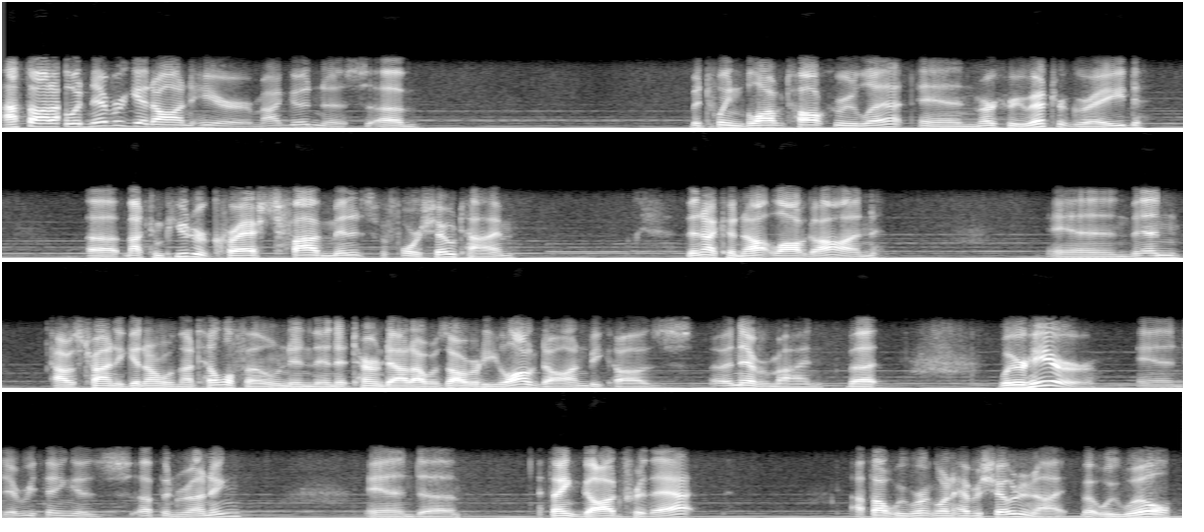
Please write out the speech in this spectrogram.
I thought I would never get on here. My goodness. Um, between Blog Talk Roulette and Mercury Retrograde, uh, my computer crashed five minutes before showtime. Then I could not log on. And then I was trying to get on with my telephone, and then it turned out I was already logged on because, uh, never mind. But we're here and everything is up and running. And uh, thank God for that. I thought we weren't going to have a show tonight, but we will.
